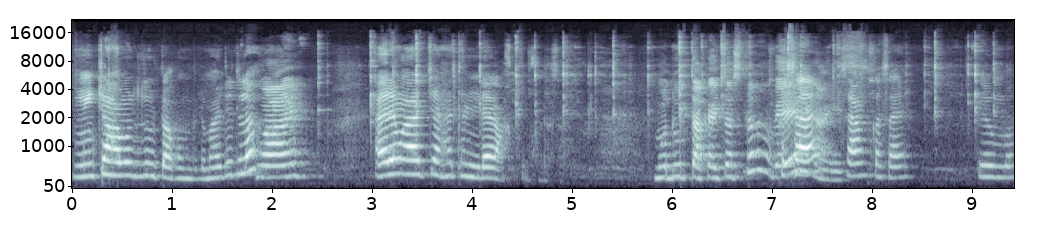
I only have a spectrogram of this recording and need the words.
मी चहामध्ये दूध टाकून पितो माहिती तुला? वाय. अरे मला चहा थंड लागतो थोडासा. मग दूध टाकायचं असतं वेळ कसा आहे? नाही सांग कसा आहे? ते बघ.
